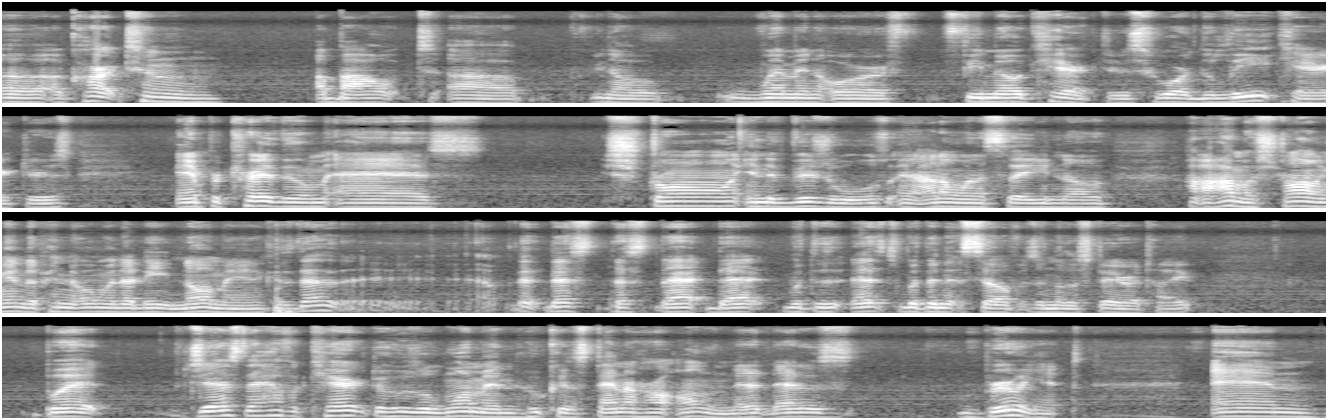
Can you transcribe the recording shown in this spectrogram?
a, a cartoon about, uh, you know, women or female characters who are the lead characters and portray them as strong individuals, and I don't want to say you know I'm a strong independent woman that need no man because that, that that's that's that that with that's within itself is another stereotype. But just to have a character who's a woman who can stand on her own that that is brilliant. And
